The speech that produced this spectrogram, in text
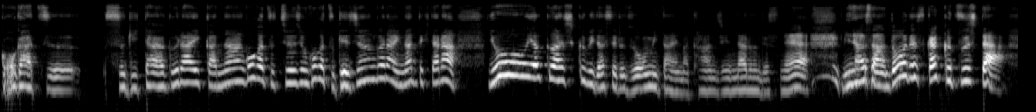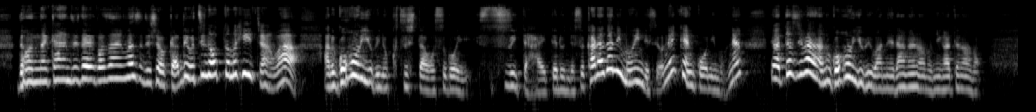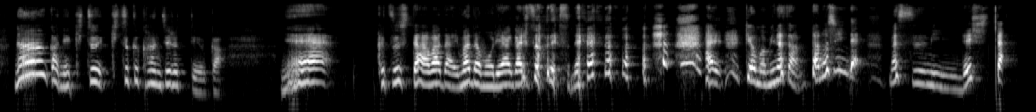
5月過ぎたぐらいかな、5月中旬、5月下旬ぐらいになってきたら、ようやく足首出せるぞ、みたいな感じになるんですね。皆さんどうですか？靴下。どんな感じでございますでしょうか？で、うちの夫のひーちゃんは、あの、5本指の靴下をすごい、すいて履いてるんです。体にもいいんですよね、健康にもね。で、私はあの、5本指はね、ダメなの、苦手なの。なんかね、きつ、きつく感じるっていうか、ねえ。靴下話題まだ盛り上がりそうですね。はい。今日も皆さん楽しんで、マスミンでした。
